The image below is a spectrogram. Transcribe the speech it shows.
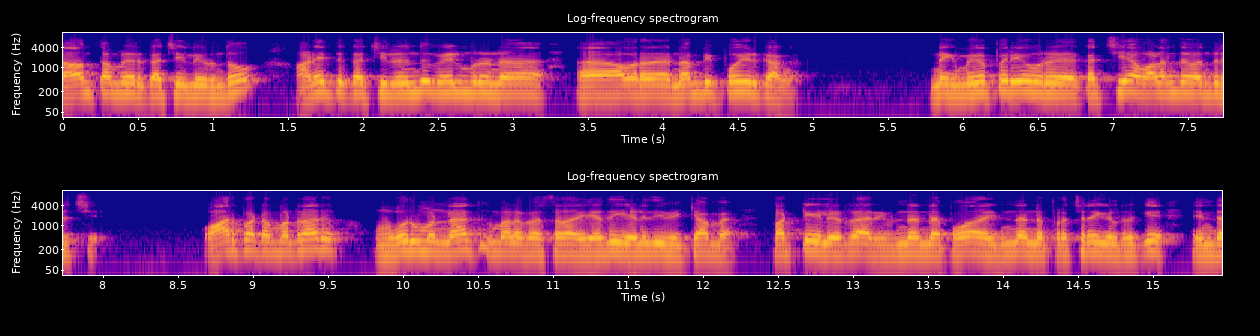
நாம் தமிழர் கட்சியிலிருந்தும் அனைத்து கட்சியிலிருந்து வேல்முருகன் அவரை நம்பி போயிருக்காங்க. இன்றைக்கி மிகப்பெரிய ஒரு கட்சியாக வளர்ந்து வந்துருச்சு. ஆர்ப்பாட்டம் பண்ணுறாரு ஒரு மணி நேரத்துக்கு மேலே பேசுகிறார் எதையும் எழுதி வைக்காமல் பட்டியலிடுறார் இன்னென்ன போ இன்னென்ன பிரச்சனைகள் இருக்குது இந்த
